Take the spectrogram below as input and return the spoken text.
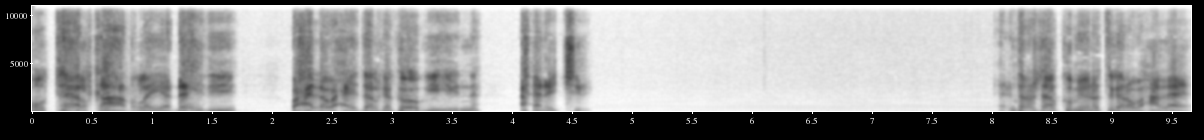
hoteel ka hadlaya dhexdii wax alle waxay dalka ka og yihiinna aanay jirin international communitygana waxaan leeyahay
